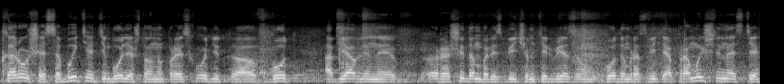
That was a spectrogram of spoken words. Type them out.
хорошее событие, тем более, что оно происходит а, в год, объявленный Рашидом Борисовичем Тербезовым годом развития промышленности.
